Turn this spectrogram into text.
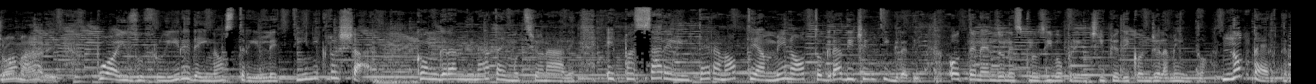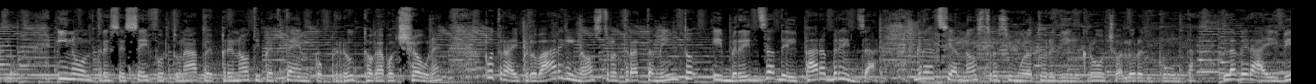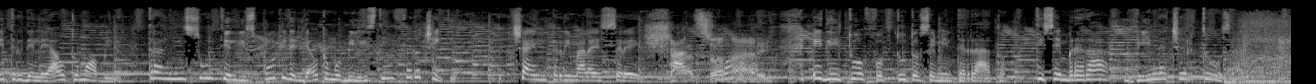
Amari puoi usufruire dei nostri lettini clochard con grandinata emozionale e passare l'intera notte a meno 8 gradi centigradi, ottenendo un esclusivo principio di congelamento. Non perderlo! Inoltre, se sei fortunato e prenoti per tempo, brutto capoccione, potrai provare il nostro trattamento Ebrezza del Parabrezza. Grazie al nostro simulatore di incrocio all'ora di punta, laverai i vetri delle automobili tra gli insulti e gli sputi degli automobilisti inferociti. Centri malessere Shatsu Amari ed il tuo fottuto seminterrato ti sembrerà Villa Certosa.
